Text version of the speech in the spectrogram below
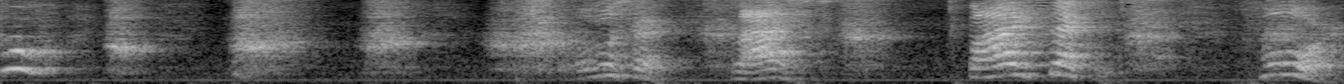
Woo. Almost there. Last five seconds. Four,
